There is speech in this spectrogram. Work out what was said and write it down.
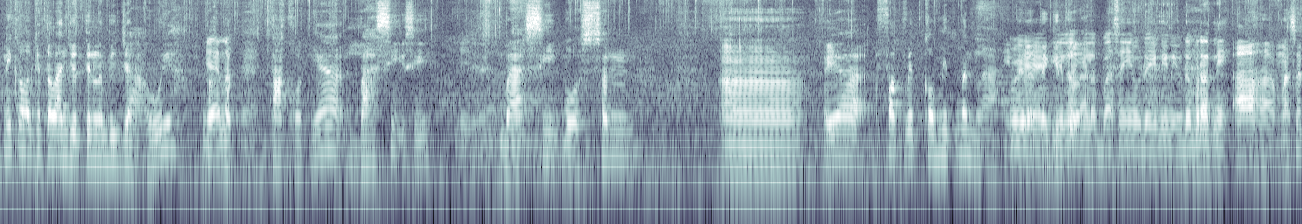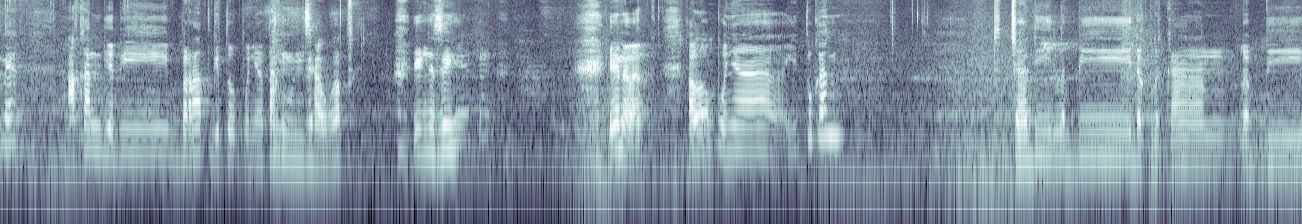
Ini kalau kita lanjutin lebih jauh ya enak takut- takutnya basi sih. Iya. Basi, bosen, eh ya fuck with commitment lah, ibaratnya gitu. gila, gila. bahasanya udah ini nih udah berat nih. Ah, maksudnya akan jadi berat gitu punya tanggung jawab, ya nggak sih? ya Nabat, kalau punya itu kan jadi lebih deg-degan, lebih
